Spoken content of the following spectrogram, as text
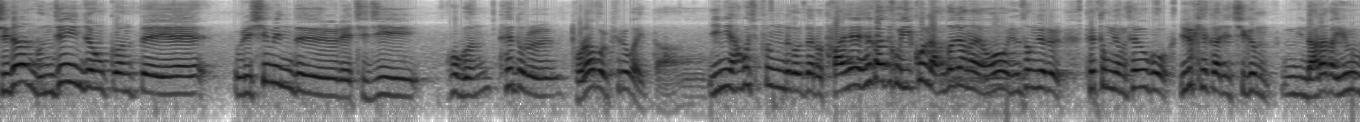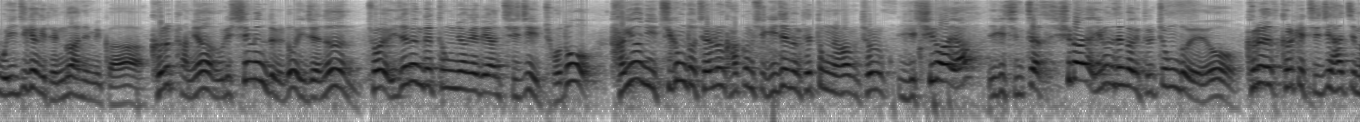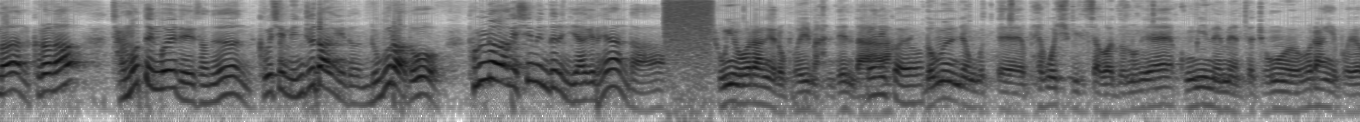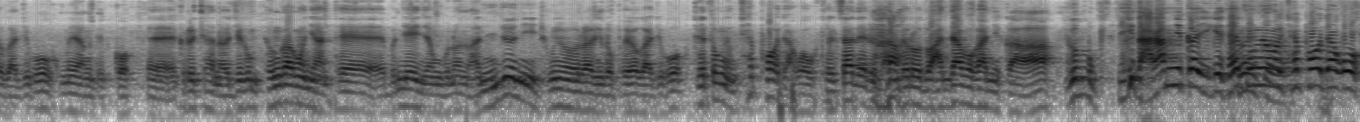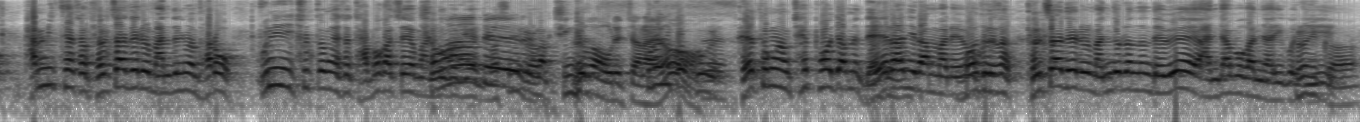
지난 문재인 정권 때의 우리 시민들의 지지 혹은 태도를 돌아볼 필요가 있다. 이니 하고 싶은 대로 다 해, 해가지고 이 꼴 난 거잖아요. 윤석열을 대통령 세우고 이렇게까지 지금 이 나라가 이, 뭐 이 지경이 된 거 아닙니까? 그렇다면 우리 시민들도 이제는 저요 이재명 대통령에 대한 지지 저도 당연히 지금도 저는 가끔씩 이재명 대통령 하면 저를 이게 실화야? 이게 진짜 실화야? 이런 생각이 들 정도예요. 그래서 그렇게 지지하지만 그러나 잘못된 거에 대해서는 그것이 민주당이든 누구라도 분명하게 시민들은 이야기를 해야 한다. 종이 호랑이로 보이면 안 된다. 그러니까요. 노무현 정부 때 151석 얻은 후에 국민의힘한테 종이 호랑이 보여가지고 그 모양 됐고 예, 그렇지 않아요. 지금 정강훈이한테 문재인 정부는 완전히 종이 호랑이로 보여가지고 대통령 체포하자고 결사대를 만들어도 안 잡아가니까 이건 뭐 이게 나랍니까? 이게 대통령을. 체포하자고 단 밑에서 결사대를 만들면 바로 군인이 출동해서 잡아갔어야 맞는 거지. 청와대를 막 징겨가 오랬잖아요. 그러니까 그 대통령 체포하자면 내란이란 말이에요. 그래서 결사대를 만들었는데 왜 안 잡아갔냐 이거지. 그러니까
